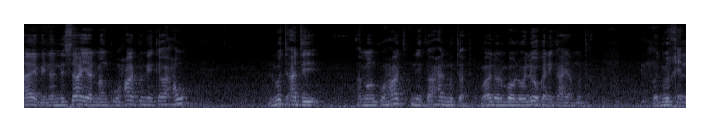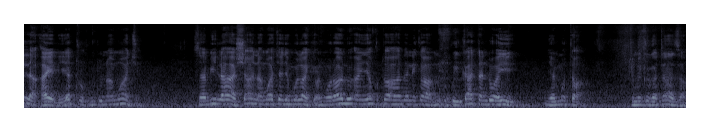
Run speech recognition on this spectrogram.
أي من النساء المنكوحات نكاح المتعة المنكوحات نكاح المتعة. وقالوا بقولوا له كنكاح المتعة فليخل أي ليترك متنا مواجه سبيلها شأن مواجه jambo lake والمراد أن يقطع هذا النكاح. mtu kuikata ndoa hii ya mut'a tumekakataza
